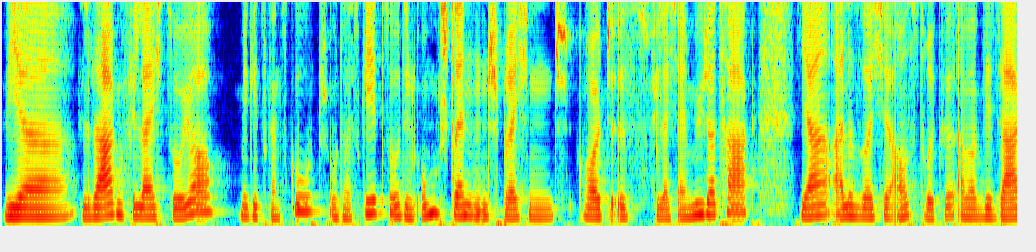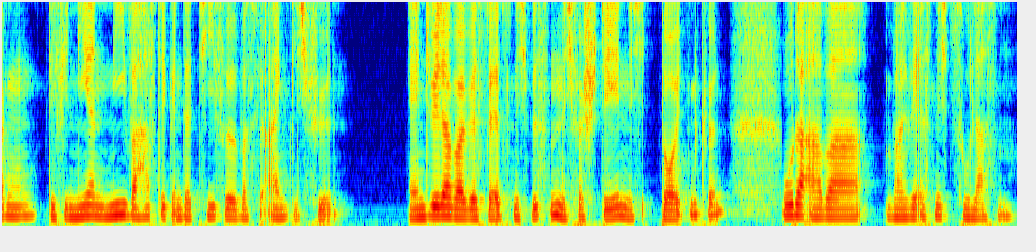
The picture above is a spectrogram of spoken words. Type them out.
Wir sagen vielleicht so, ja, mir geht's ganz gut oder es geht so, den Umständen entsprechend, heute ist vielleicht ein müder Tag, ja, alle solche Ausdrücke, aber wir sagen, definieren nie wahrhaftig in der Tiefe, was wir eigentlich fühlen. Entweder weil wir es selbst nicht wissen, nicht verstehen, nicht deuten können, oder aber weil wir es nicht zulassen.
